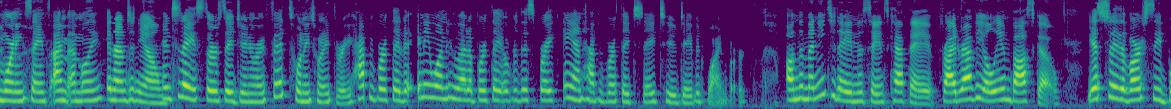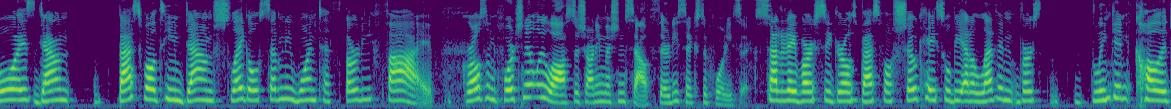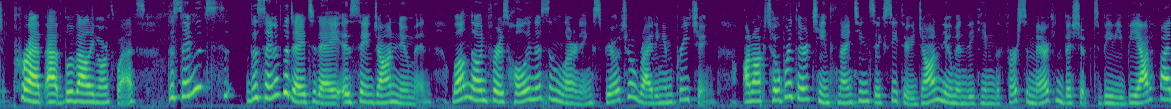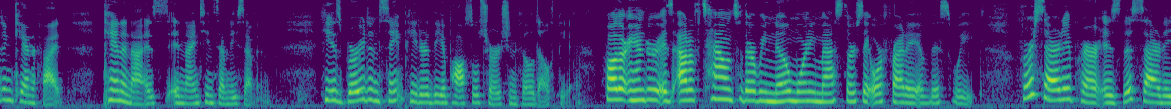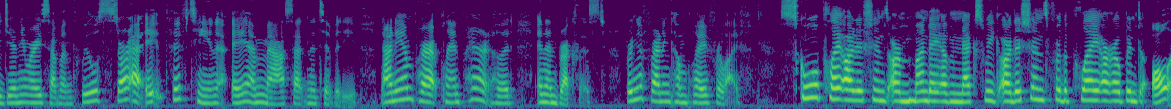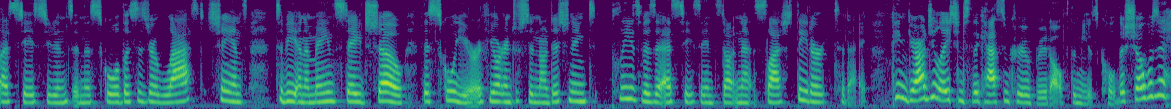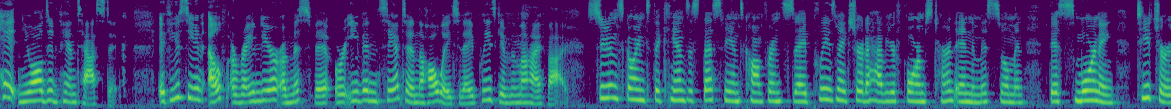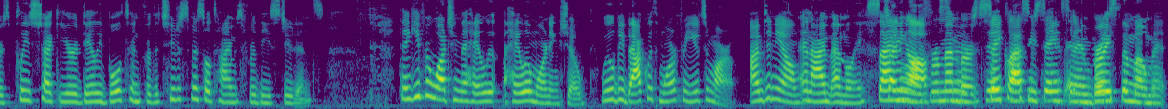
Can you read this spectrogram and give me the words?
morning, Saints. I'm Emily. And I'm Danielle. And today is Thursday, January 5th, 2023. Happy birthday to anyone who had a birthday over this break, and happy birthday today to David Weinberg. On the menu today in the Saints Cafe, fried ravioli and Bosco. Yesterday, the varsity boys down basketball team down Schlagle 71 to 35. Girls unfortunately lost to Shawnee Mission South 36 to 46. Saturday varsity girls basketball showcase will be at 11 versus Lincoln College Prep at Blue Valley Northwest. The saint, the saint of the day today is St. John Neumann, well known for his holiness and learning, spiritual writing, and preaching. On October 13, 1963, John Neumann became the first American bishop to be beatified and canonized in 1977. He is buried in St. Peter the Apostle Church in Philadelphia. Father Andrew is out of town, so there will be no morning Mass Thursday or Friday of this week. First Saturday prayer is this Saturday, January 7th. We will start at 8.15 a.m. Mass at Nativity, 9 a.m. prayer at Planned Parenthood, and then breakfast. Bring a friend and come play for life. School play auditions are Monday of next week. Auditions for the play are open to all STA students in this school. This is your last chance to be in a main stage show this school year. If you are interested in auditioning, please visit stasaints.net slash theater today. Congratulations to the cast and crew of Rudolph the Musical. The show was a hit and you all did fantastic. If you see an elf, a reindeer, a misfit, or even Santa in the hallway today, please give them a high five. Students going to the Kansas Thespians Conference today, please make sure to have your forms turned in to Ms. Swillman this morning. Teachers, please check your daily bulletin for the two dismissal times for these students. Thank you for watching the Halo, Halo Morning Show. We will be back with more for you tomorrow. I'm Danielle. And I'm Emily. Signing, Signing off, remember, stay classy, Saints, and embrace the moment.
